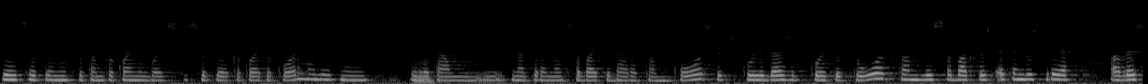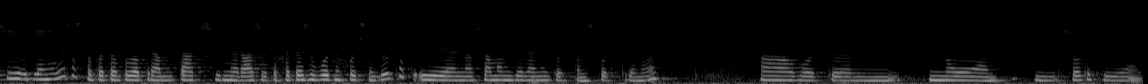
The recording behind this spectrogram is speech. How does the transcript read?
я тебе принесу там какой-нибудь супер какой-то корм элитный, или М. там, например, собаки дарят там косточку, или даже какой-то торт там для собак. То есть эта индустрия а в России вот я не вижу, чтобы это было прям так сильно развито, хотя животных очень любят, и на самом деле они тоже там что-то приносят. А, вот, эм, но все-таки,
